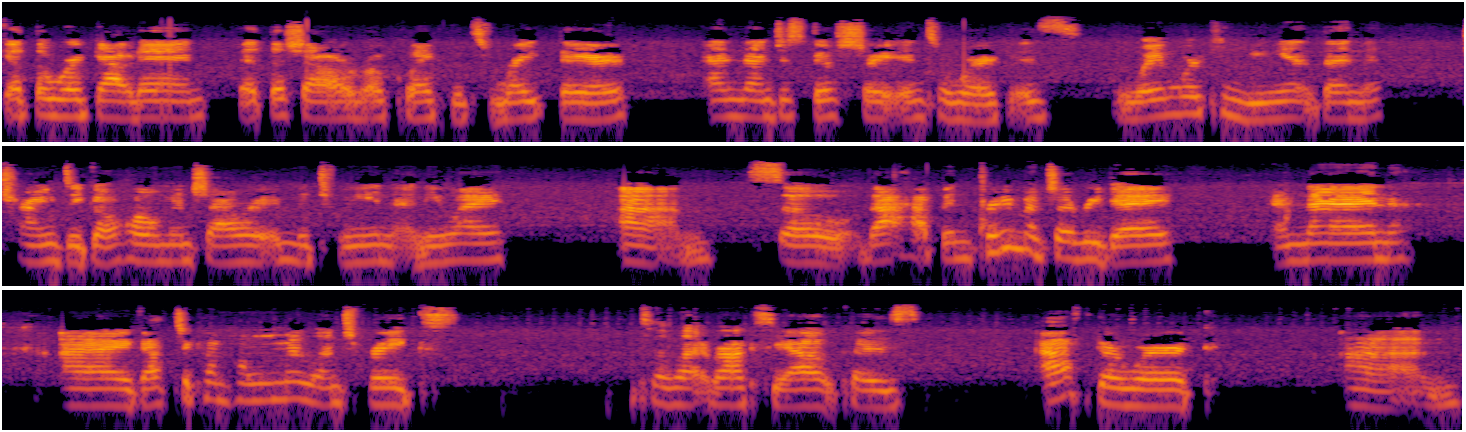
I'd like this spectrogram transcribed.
get the workout in, hit the shower real quick, it's right there, and then just go straight into work is way more convenient than trying to go home and shower in between anyway. Um, so that happened pretty much every day. And then I got to come home on my lunch breaks to let Roxy out because after work, um,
